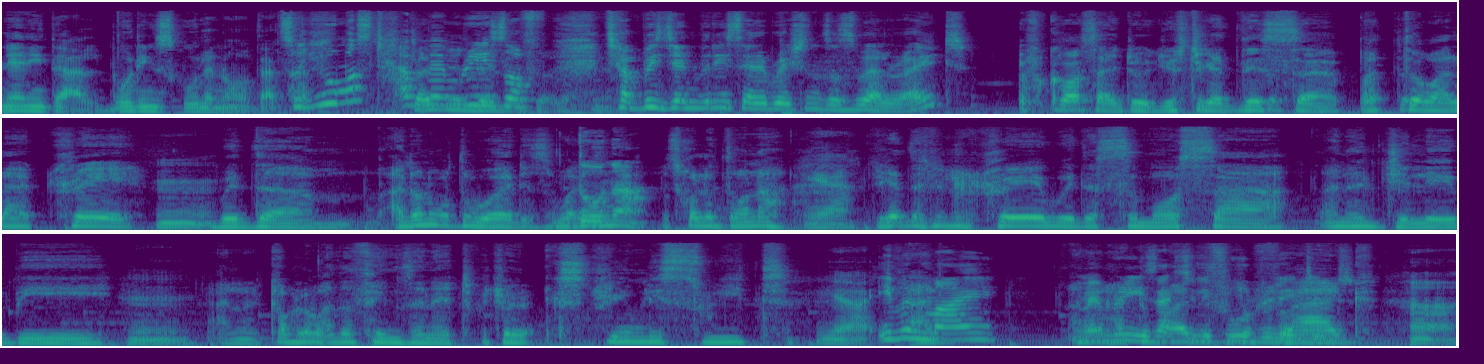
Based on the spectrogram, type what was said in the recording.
Nainital, boarding school and all that. So you must have Studied memories Delhi of as yeah. 26 January celebrations as well, right? Of course I do. Used to get this uh, patto wala tray with um, I don't know what the word is. What is it? Dona. It's called a dona. Yeah. You get this little tray with a samosa and a jalebi and a couple of other things in it, which are extremely sweet. Yeah, even And- my and memory is actually food related. flag. Huh.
